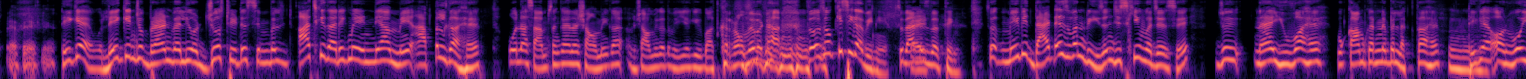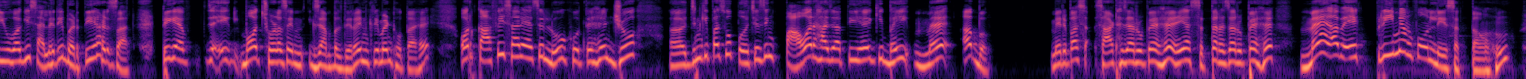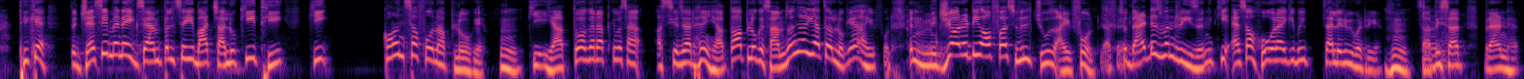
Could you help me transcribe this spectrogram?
ठीक है? लेकिन जो ब्रांड वैल्यू और जो स्टेटस सिंबल आज की तारीख में इंडिया में एप्पल का है वो ना सैमसंग का है ना शाओमी का। शाओमी का तो भैया की बात कर रहा हूँ मैं बट हाँ, तो so किसी का भी नहीं है। So that is the thing so maybe that is one reason जिसकी वजह से जो नया युवा है वो काम करने पे लगता है ठीक है? और वो युवा की सैलरी बढ़ती है हर साल ठीक है? एक बहुत छोटा सा एग्ज़ाम्पल दे रहा है इंक्रीमेंट होता है। और काफ़ी सारे ऐसे लोग होते हैं जो जिनके पास वो परचेसिंग पावर आ जाती है कि भाई मैं अब मेरे पास साठ हज़ार रुपये हैं या सत्तर हज़ार रुपये हैं मैं अब एक प्रीमियम फ़ोन ले सकता हूँ ठीक है? तो जैसे मैंने एग्ज़ाम्पल से ये बात चालू की थी कि कौन सा फ़ोन आप लोगे? कि या तो अगर आपके पास अस्सी हज़ार है या तो आप लोगे सैमसंग और या तो लोगे iPhone and majority of us will choose iPhone so that is one reason कि ऐसा हो रहा है कि भाई सैलरी भी बढ़ रही है। साथ ही साथ ब्रांड है।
